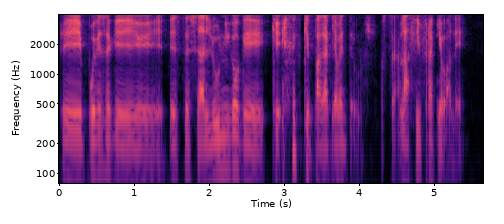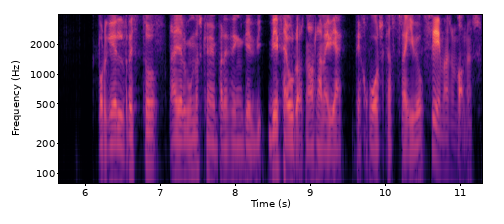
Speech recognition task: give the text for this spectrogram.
eh, puede ser que este sea el único que, que, que pagaría 20 euros. Ostras. La cifra que vale. Porque el resto, hay algunos que me parecen que di- 10 euros, ¿no? Es la media de juegos que has traído. Sí, más o menos.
